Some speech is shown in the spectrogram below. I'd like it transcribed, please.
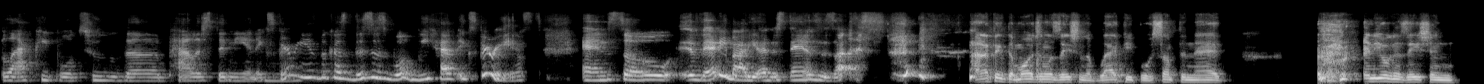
Black people to the Palestinian mm-hmm. experience because this is what we have experienced, and so if anybody understands, is us. And I think the marginalization of black people is something that any organization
